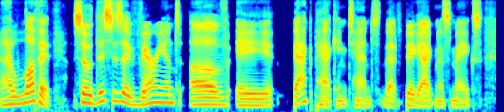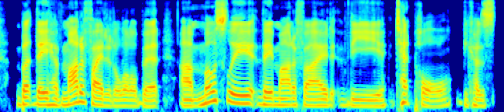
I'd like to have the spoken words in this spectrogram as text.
and I love it. So, this is a variant of a backpacking tent that Big Agnes makes, but they have modified it a little bit. Um, mostly, they modified the tent pole because,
